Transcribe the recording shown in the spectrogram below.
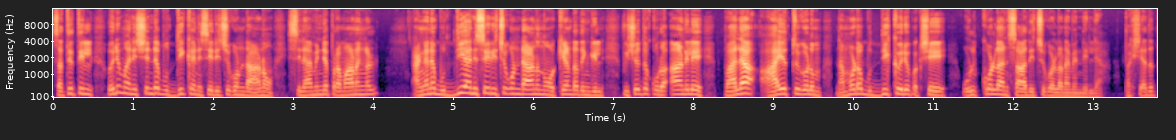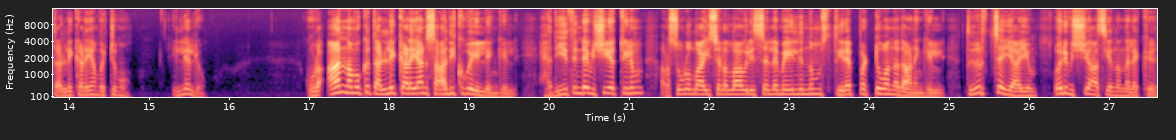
സത്യത്തിൽ ഒരു മനുഷ്യന്റെ ബുദ്ധിക്കനുസരിച്ചു കൊണ്ടാണോ ഇസ്ലാമിന്റെ പ്രമാണങ്ങൾ? അങ്ങനെ ബുദ്ധി അനുസരിച്ചുകൊണ്ടാണ് നോക്കേണ്ടതെങ്കിൽ വിശുദ്ധ ഖുർആാനിലെ പല ആയത്തുകളും നമ്മുടെ ബുദ്ധിക്കൊരു പക്ഷേ ഉൾക്കൊള്ളാൻ സാധിച്ചു കൊള്ളണമെന്നില്ല പക്ഷേ അത് തള്ളിക്കളയാൻ പറ്റുമോ? ഇല്ലല്ലോ. ഖുർആൻ നമുക്ക് തള്ളിക്കളയാൻ സാധിക്കുകയില്ലെങ്കിൽ ഹദീത്തിന്റെ വിഷയത്തിലും റസൂലുള്ളാഹി സ്വല്ലല്ലാഹു അലൈഹി വസല്ലമയിൽ നിന്നും സ്ഥിരപ്പെട്ടു വന്നതാണെങ്കിൽ തീർച്ചയായും ഒരു വിശ്വാസി എന്ന നിലയ്ക്ക്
